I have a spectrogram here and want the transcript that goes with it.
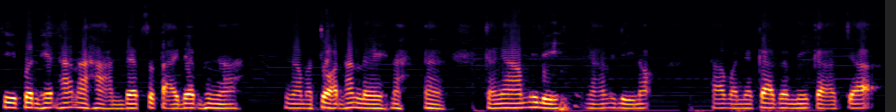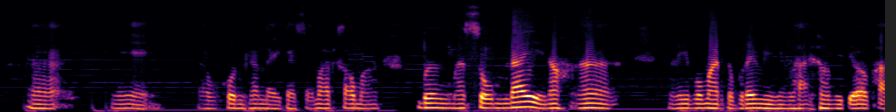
ที่เพิ่นเฮ็ดร้านอาหารแบบสไตล์แบบเรือเรือมาจอดท่านเลยนะอ่าก็งามอีหลีงามอีหลีเนาะถ้าบรรยากาศแบบนี้ก็จะอ่านี่เอาคนข้างในก็สามารถเข้ามาเบิ่งมาชมได้เนาะอ่าอันนี้ประมาณก็บ่ได้มีอย่างหลายเนาะมีแต่ว่าพา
